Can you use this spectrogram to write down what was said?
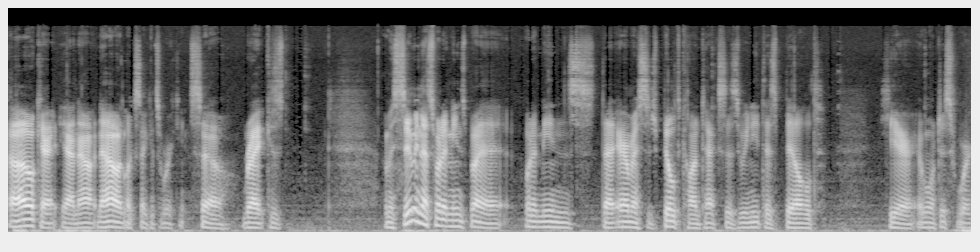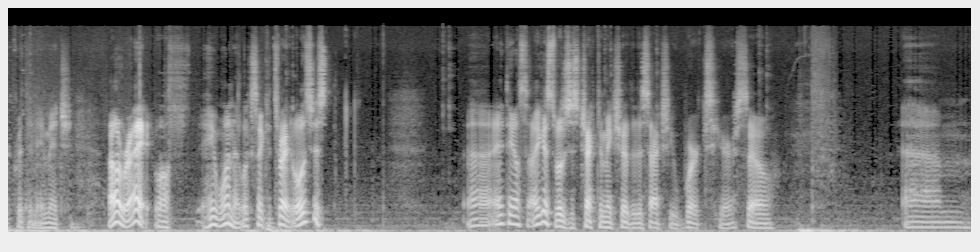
Oh, okay, yeah, now now it looks like it's working. So, right, because I'm assuming that's what it means by what it means that error message build context is we need this build here. It won't just work with an image. All right. Well, A1, it looks like it's right. Well, let's just... Uh, anything else? I guess we'll just check to make sure that this actually works here. So, um,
